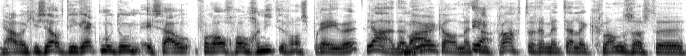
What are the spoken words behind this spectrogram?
Nou, wat je zelf direct moet doen, is zou vooral gewoon genieten van spreeuwen. Ja, dat Maar- doe ik al. Met ja. die prachtige metallic glans als de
